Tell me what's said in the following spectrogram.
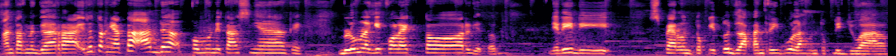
antar negara. Itu ternyata ada komunitasnya kayak belum lagi kolektor gitu. Jadi di spare untuk itu 8.000 lah untuk dijual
